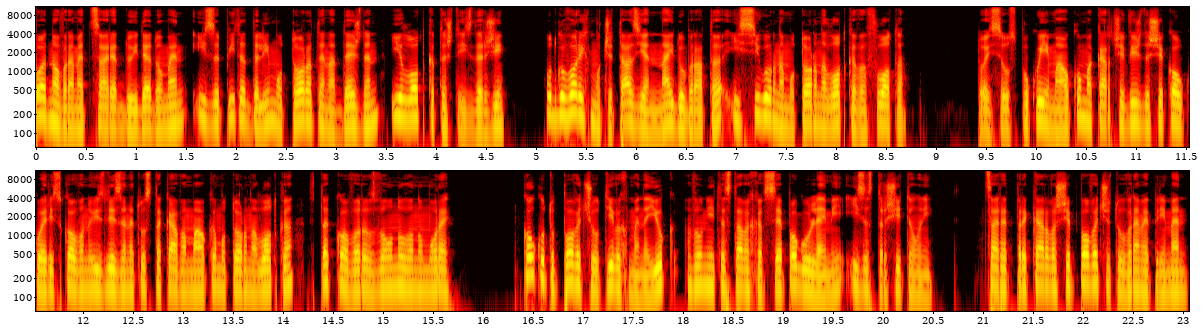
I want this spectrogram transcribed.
по едно време царят дойде до мен и запита дали моторът е надежден и лодката ще издържи. Отговорих му, че тази е най-добрата и сигурна моторна лодка във флота. Той се успокои малко, макар че виждаше колко е рисковано излизането с такава малка моторна лодка в такова развълнувано море. Колкото повече отивахме на юг, вълните ставаха все по-големи и застрашителни. Царят прекарваше повечето време при мен.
